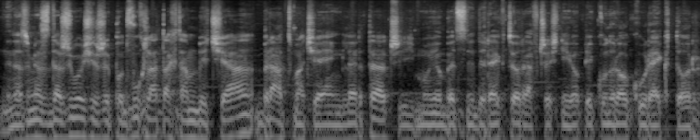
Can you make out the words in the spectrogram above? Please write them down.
Natomiast zdarzyło się, że po dwóch latach tam bycia brat Macieja Englerta, czyli mój obecny dyrektor, a wcześniej opiekun roku, rektor,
